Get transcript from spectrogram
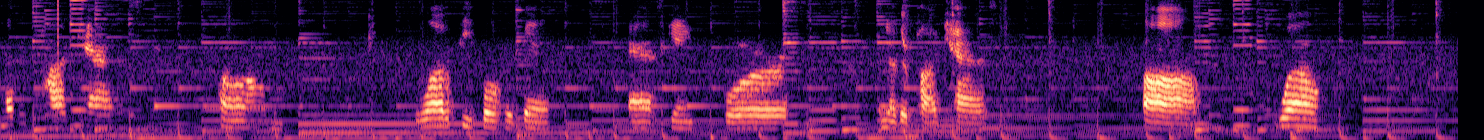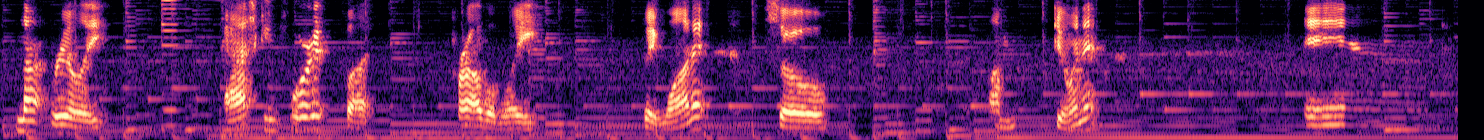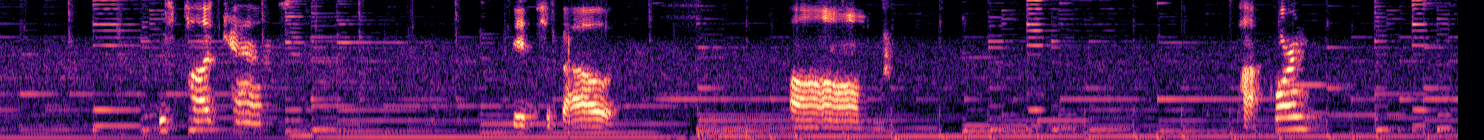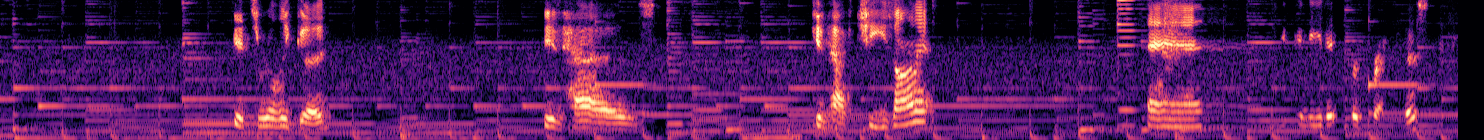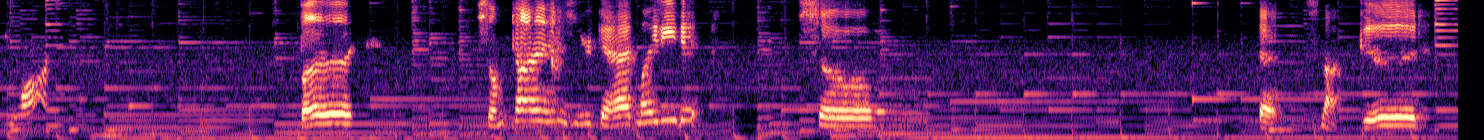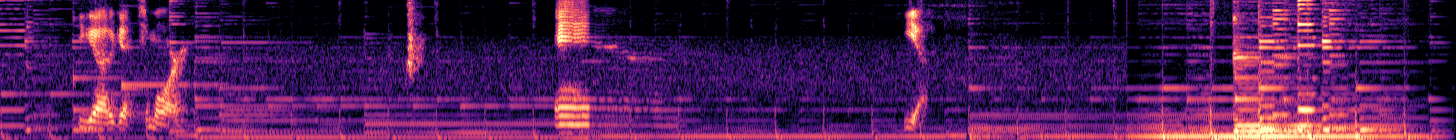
another podcast. Um, a lot of people have been asking for another podcast. Um, well, not really asking for it, but probably they want it. So I'm doing it. And this podcast it's about um popcorn. It's really good. It has can have cheese on it. And you can eat it for breakfast if you want. But sometimes your dad might eat it. So that's not good. You got to get some more. And yeah.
